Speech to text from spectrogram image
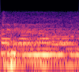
down.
